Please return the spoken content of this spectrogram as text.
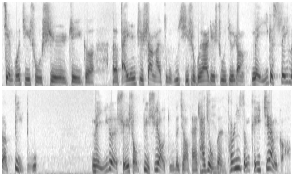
建国基础是这个呃白人至上啊，种族歧视国家这书，就让每一个 sailor 必读，每一个水手必须要读的教材。他就问，他说你怎么可以这样搞？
